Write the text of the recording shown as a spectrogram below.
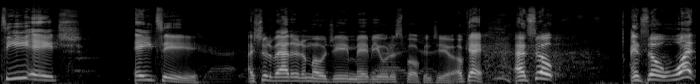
T H A T. I should have added emoji, maybe it would have spoken to you. Okay, and so, and so what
